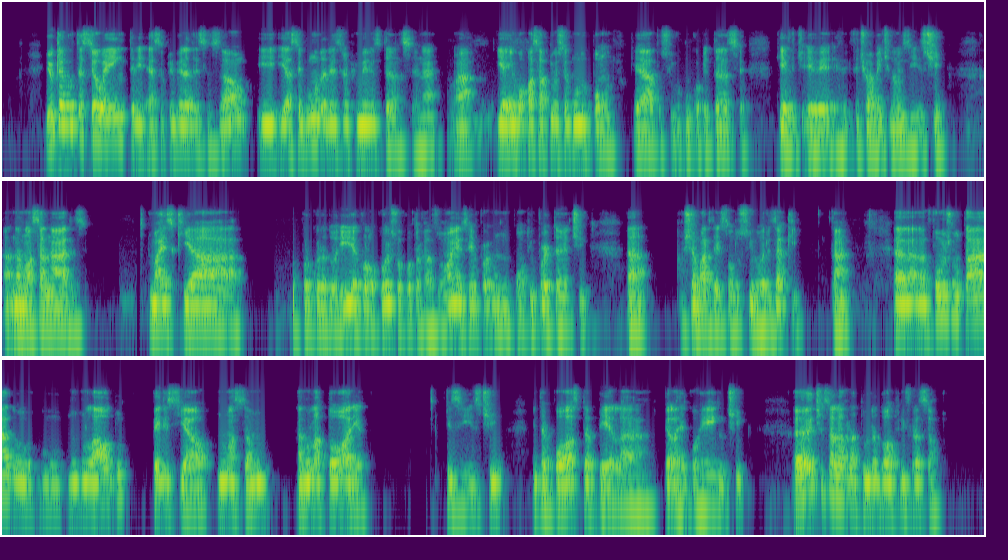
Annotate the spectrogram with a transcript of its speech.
E o que aconteceu entre essa primeira decisão e, e a segunda decisão de primeira instância, né? Ah, e aí eu vou passar para o meu segundo ponto, que é a possível concomitância, que efetivamente não existe ah, na nossa análise, mas que a Procuradoria colocou em suas contrarrazões, é um ponto importante ah, a chamar a atenção dos senhores aqui, tá? Uh, fomos juntado um, um, laudo pericial numa ação anulatória que existe, interposta pela, pela recorrente, antes da lavratura do auto-infração,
